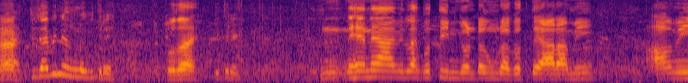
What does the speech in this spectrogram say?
হ্যাঁ। তুই যাবি না ওগুলোর ভিতরে? কোথায়? ভিতরে। এখানে আমি লাগবো তিন ঘণ্টা উমরা করতে আর আমি আমি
